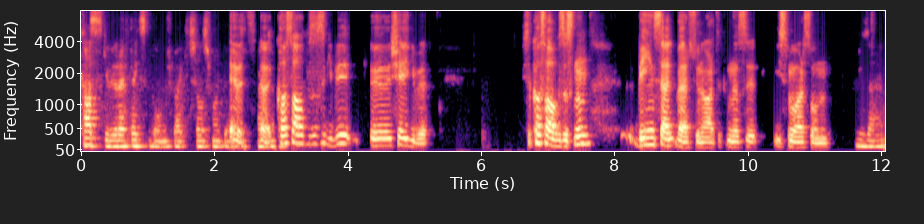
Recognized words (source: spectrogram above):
kas gibi, refleks gibi olmuş belki çalışmak. Gibi. Evet, evet. Kas hafızası gibi e, şey gibi. İşte kas hafızasının beyinsel versiyonu artık nasıl ismi varsa onun. Güzel.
